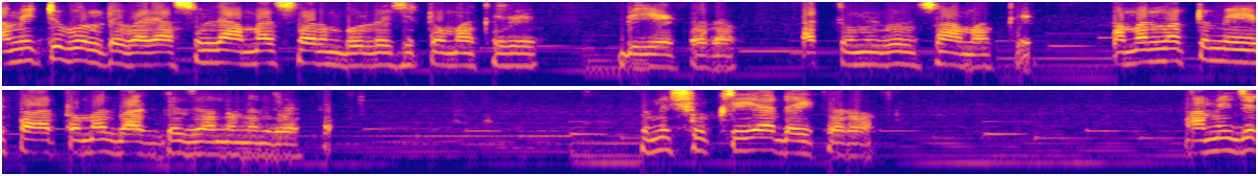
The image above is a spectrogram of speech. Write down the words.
আমি তো বলতে পারি, আসলে আমার বলেছে তোমাকে বিয়ে করা, আর তুমি বলছো আমাকে। আমার মতো মেয়ে তোমার ভাগ্য তুমি আদায় করো। আমি যে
